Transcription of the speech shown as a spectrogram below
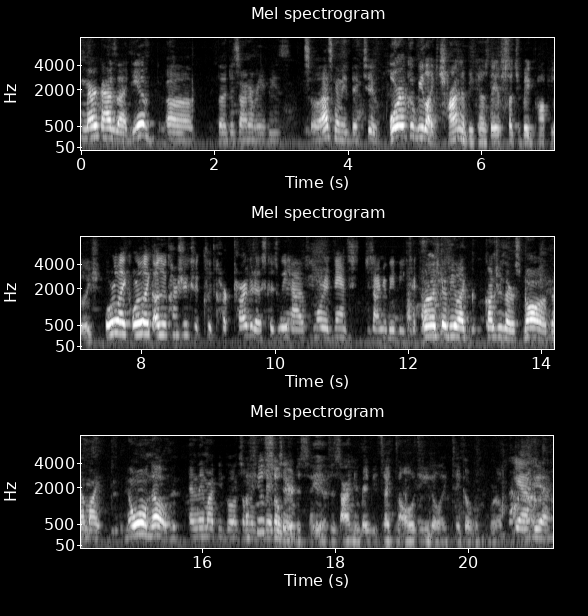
America has the idea of uh, the designer babies, so that's gonna be big too. Or it could be like China because they have such a big population. Or like, or like other countries could, could target us because we have more advanced designer baby Or it could be like countries that are small that might no one will know, and they might be building I something feel big so too. weird to say design your baby technology to like take over the world. Yeah, Yeah.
